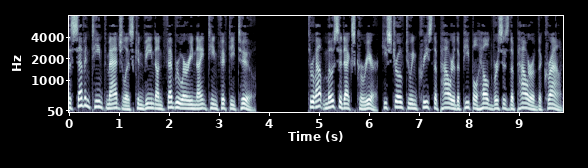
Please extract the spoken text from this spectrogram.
The 17th Majlis convened on February 1952. Throughout Mossadegh's career, he strove to increase the power the people held versus the power of the crown.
